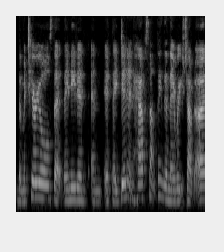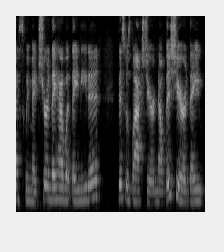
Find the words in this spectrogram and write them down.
the materials that they needed. And if they didn't have something, then they reached out to us. We made sure they had what they needed. This was last year. Now this year they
